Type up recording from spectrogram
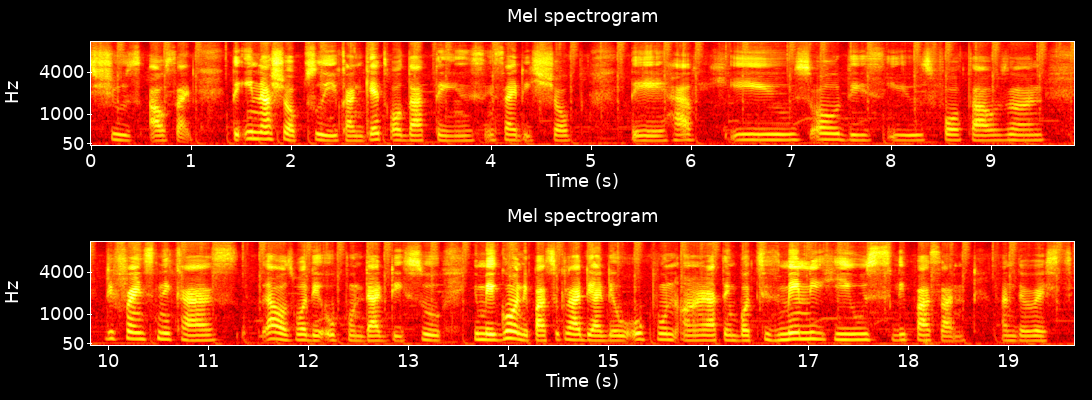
shoes outside. The inner shop too you can get other things inside the shop. They have heels all these heels 4000 different sneakers. That was what they opened that day. So you may go on a particular day and they will open another thing but it's mainly heels slippers and and the rest.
